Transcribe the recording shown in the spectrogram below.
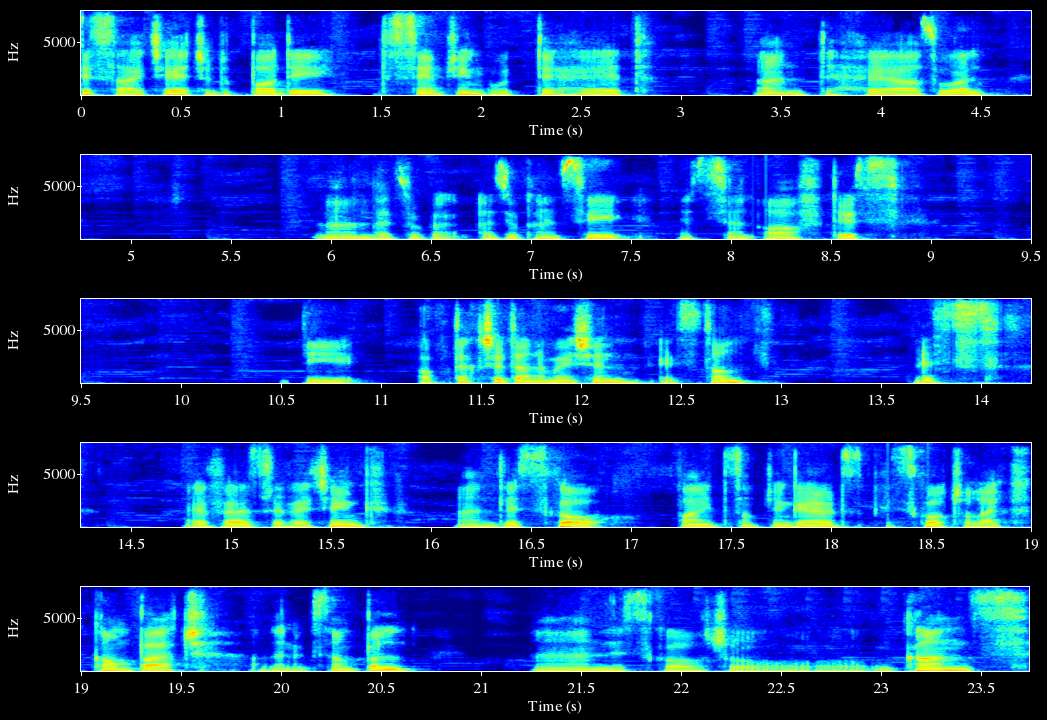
the side here to the body the same thing with the head and the hair as well. And as you, as you can see let's turn off this the abducted animation it's done. Let's reverse everything and let's go find something else. Let's go to like combat as an example. And let's go to guns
